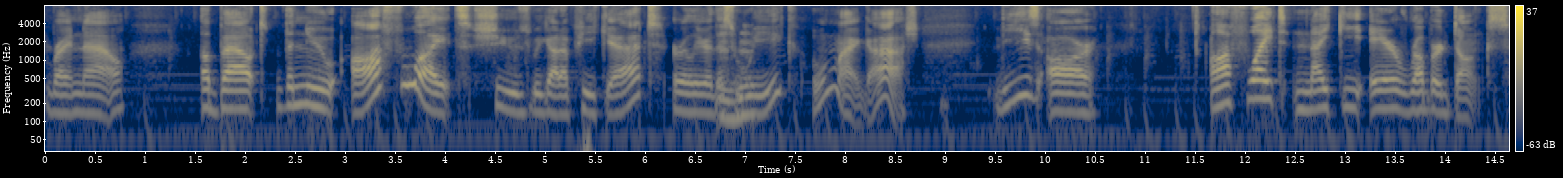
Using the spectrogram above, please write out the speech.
right now about the new Off White shoes we got a peek at earlier this Mhm. week. Oh my gosh. These are Off White Nike Air Rubber Dunks.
